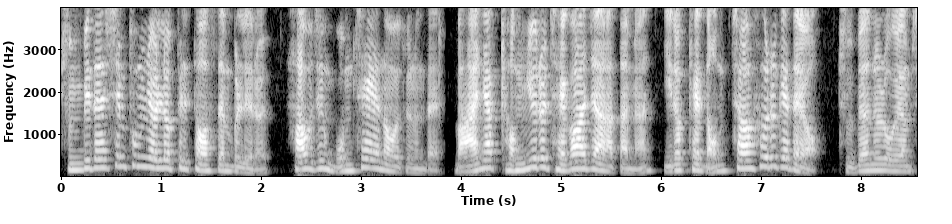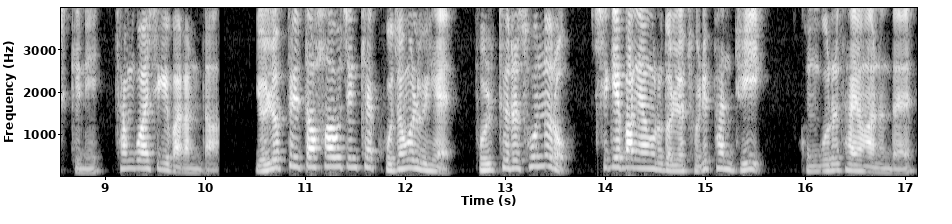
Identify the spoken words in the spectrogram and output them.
준비된 신품 연료 필터 어셈블리를 하우징 몸체에 넣어주는데 만약 경유를 제거하지 않았다면 이렇게 넘쳐 흐르게 되어 주변을 오염시키니 참고하시기 바랍니다. 연료 필터 하우징 캡 고정을 위해 볼트를 손으로 시계 방향으로 돌려 조립한 뒤 공구를 사용하는데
